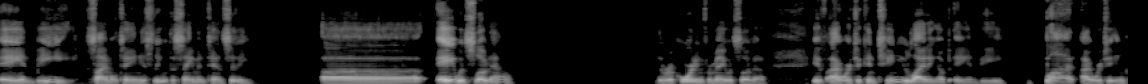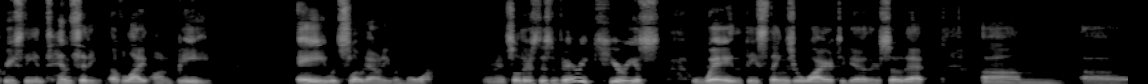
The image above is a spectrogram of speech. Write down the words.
A and B simultaneously with the same intensity, uh, A would slow down. The recording from A would slow down. If I were to continue lighting up A and B, but I were to increase the intensity of light on B, A would slow down even more. Right? So there's this very curious way that these things are wired together so that um, uh,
